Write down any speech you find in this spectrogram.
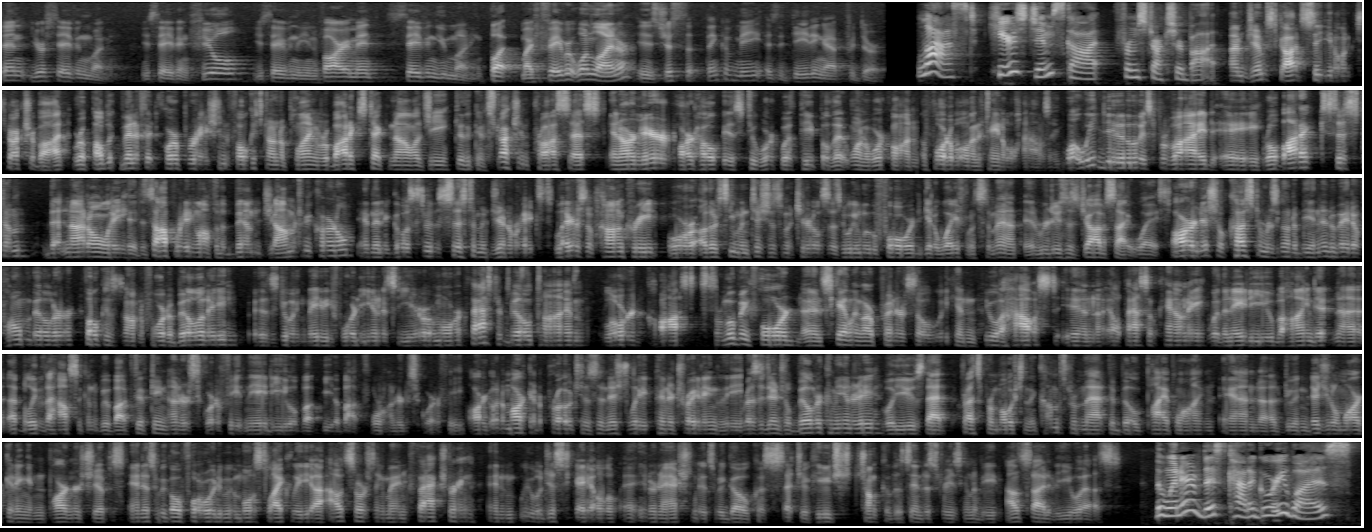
then you're saving money. You're saving fuel, you're saving the environment, saving you money. But my favorite one liner is just think of me as a dating app for dirt. Last, here's Jim Scott from StructureBot. I'm Jim Scott, CEO of StructureBot. A public benefit corporation focused on applying robotics technology to the construction process, and our near heart hope is to work with people that want to work on affordable and attainable housing. What we do is provide a robotic system that not only is operating off of the BIM geometry kernel, and then it goes through the system and generates layers of concrete or other cementitious materials as we move forward to get away from cement. It reduces job site waste. Our initial customer is going to be an innovative home builder focused on affordability, is doing maybe 40 units a year or more, faster build time, lowered costs. We're moving forward and scaling our printer so we can do a house in El Paso County with an ADU behind it. And I, believe the house is going to be about 1,500 square feet and the ADU will be about 400 square feet. Our go to market approach is initially penetrating the residential builder community. We'll use that press promotion that comes from that to build pipeline and uh, doing digital marketing and partnerships. And as we go forward, we will most likely uh, outsourcing manufacturing and we will just scale uh, internationally as we go because such a huge chunk of this industry is going to be outside of the US. The winner of this category was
